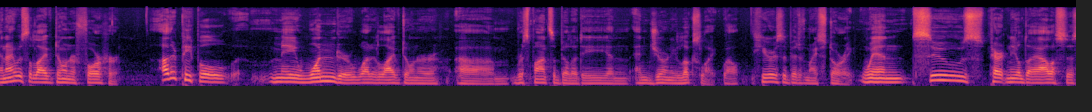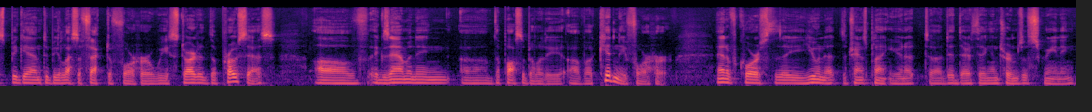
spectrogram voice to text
And I was the live donor for her. Other people may wonder what a live donor um, responsibility and, and journey looks like. Well, here's a bit of my story. When Sue's peritoneal dialysis began to be less effective for her, we started the process of examining uh, the possibility of a kidney for her. And of course, the unit, the transplant unit, uh, did their thing in terms of screening.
